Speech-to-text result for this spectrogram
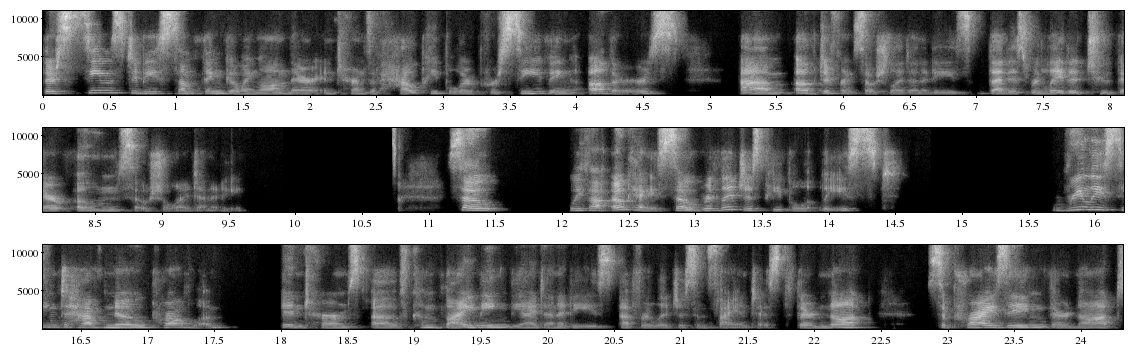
there seems to be something going on there in terms of how people are perceiving others um, of different social identities that is related to their own social identity. So we thought, okay, so religious people at least really seem to have no problem in terms of combining the identities of religious and scientists. They're not surprising, they're not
